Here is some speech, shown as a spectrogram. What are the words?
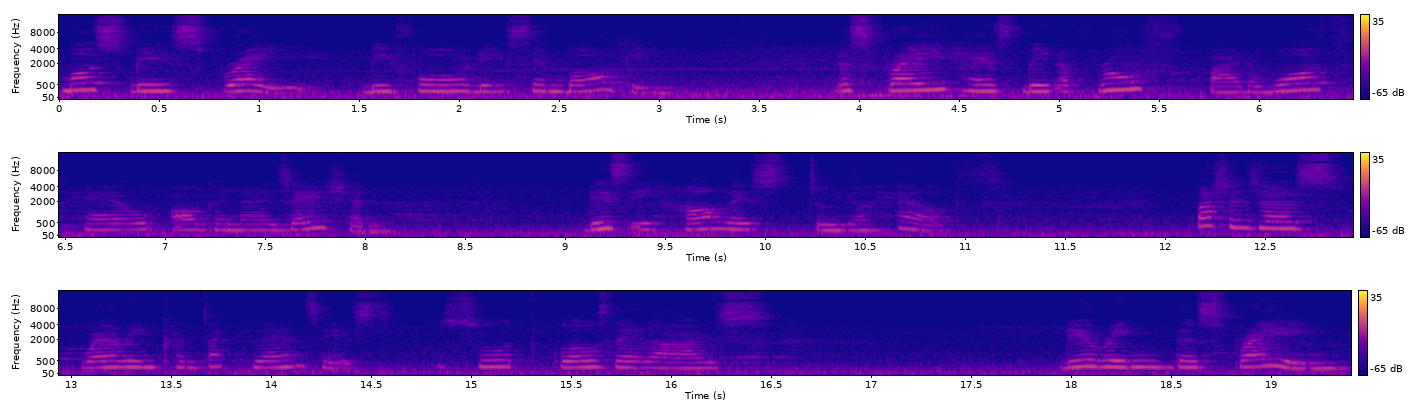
must be sprayed before disembarking. The spray has been approved by the World Health Organization. This is harmless to your health. Passengers wearing contact lenses should close their eyes during the spraying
